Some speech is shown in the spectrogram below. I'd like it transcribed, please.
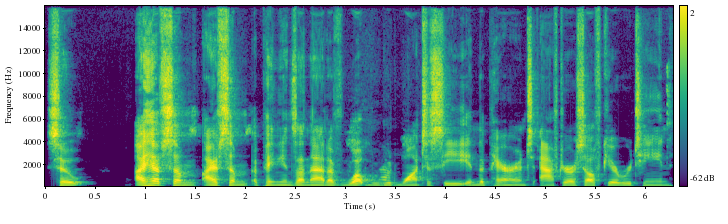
So I have some I have some opinions on that of what we would want to see in the parent after a self-care routine.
